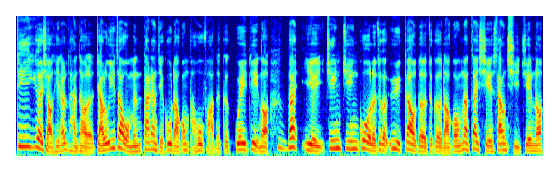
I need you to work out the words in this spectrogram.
第一个小题，他就谈到了，假如依照我们大量解雇劳工保护法的个规定哦，嗯、那已经经过了这个预告的这个劳工，那在协商期间哦，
